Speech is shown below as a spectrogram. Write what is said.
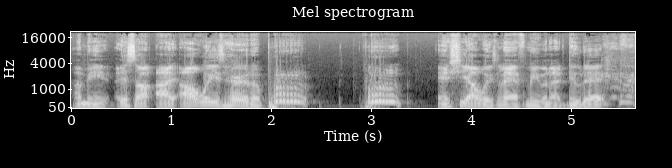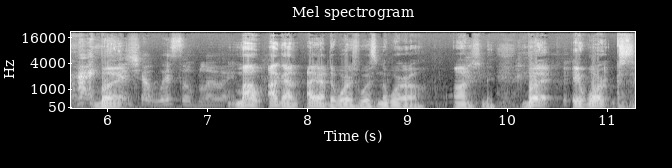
I mean, it's all, I always heard a, and she always laughed at me when I do that. right, But your whistle blowing. my I got I got the worst whistle in the world, honestly. But it works.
